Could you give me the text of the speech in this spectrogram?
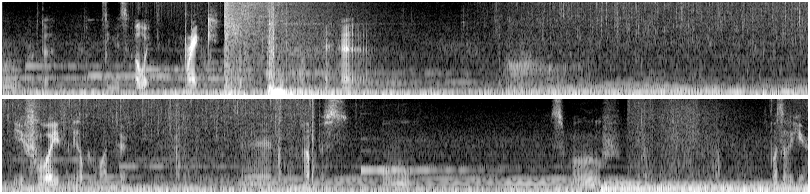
Ooh, the thing is. Oh wait, break. you, why are you filling up with water? And up us. Ooh. Smooth. What's over here?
